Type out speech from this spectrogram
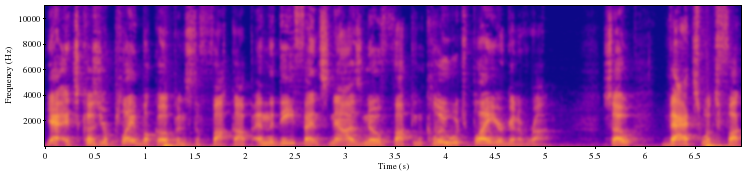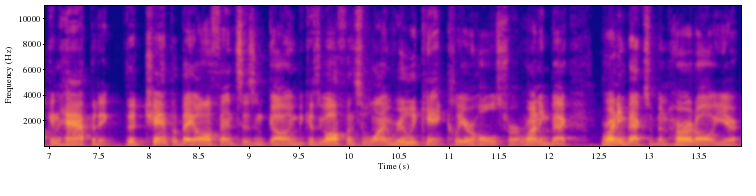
Yeah, it's because your playbook opens the fuck up, and the defense now has no fucking clue which play you're going to run. So that's what's fucking happening. The Tampa Bay offense isn't going because the offensive line really can't clear holes for a running back. Running backs have been hurt all year.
